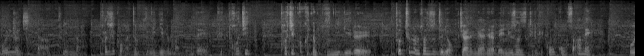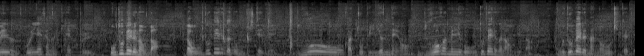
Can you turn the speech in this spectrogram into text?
오일런 진짜 안 풀린다. 터질 것 같은 분위기는 맞는데 그 터지 터질 것 같은 분위기를 토트넘 선수들이 억제하는 게 아니라 메뉴 선수들이 이렇게 꽁꽁 싸매 오일런 골 예상은 개뿔. 오도베르 나온다 나 오도베르가 너무 기대돼. 무어가 또 밀렸네요. 무어가 밀리고 오도베르가 나옵니다. 오도베르 난 너무 기대돼.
